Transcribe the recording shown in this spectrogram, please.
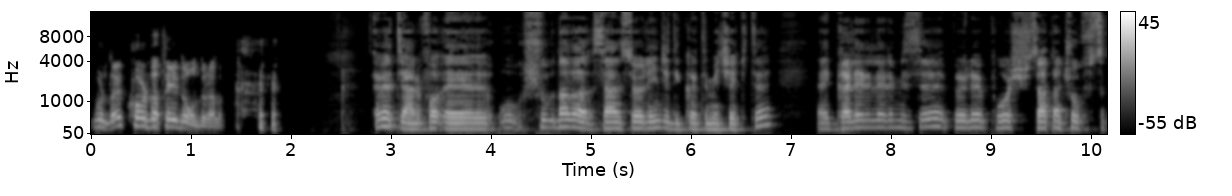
burada core datayı dolduralım. evet yani e, şuna da sen söyleyince dikkatimi çekti. E, galerilerimizi böyle boş zaten çok sık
